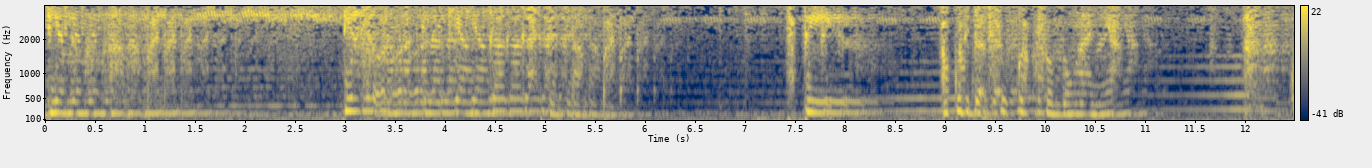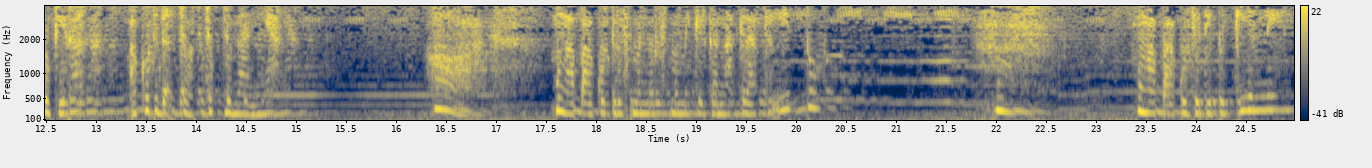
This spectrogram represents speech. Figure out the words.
Dia memang tampan. Dia seorang laki-laki yang gagah dan tampan. Tapi aku tidak suka kesombongannya. Kukira aku tidak cocok dengannya. Mengapa aku terus-menerus memikirkan laki-laki itu? Hmm, mengapa aku jadi begini?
